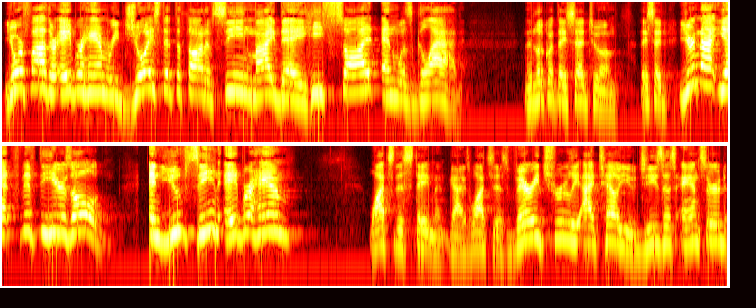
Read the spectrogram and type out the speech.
Your father Abraham rejoiced at the thought of seeing my day. He saw it and was glad. And then look what they said to him. They said, You're not yet 50 years old, and you've seen Abraham? Watch this statement, guys. Watch this. Very truly, I tell you, Jesus answered,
